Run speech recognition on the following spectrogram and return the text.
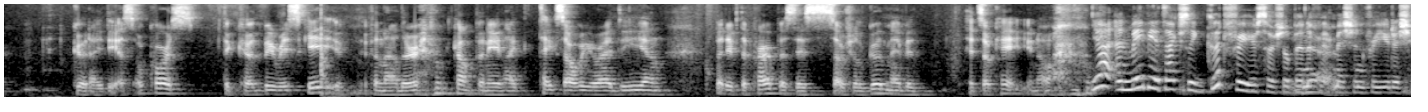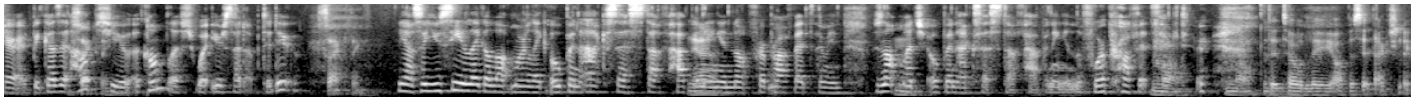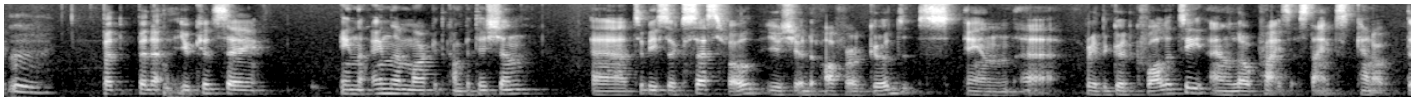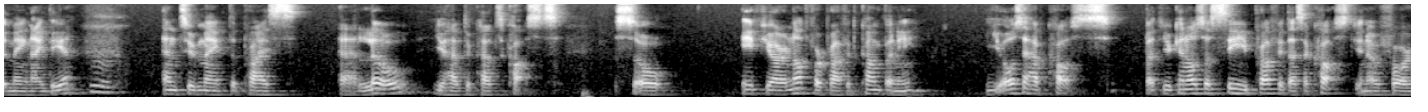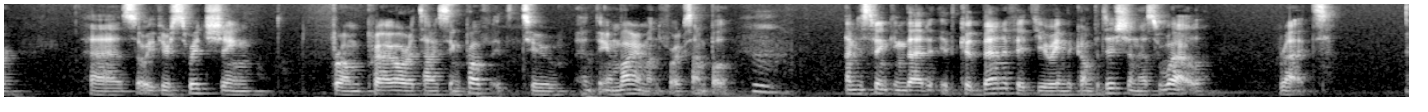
good ideas? Of course, they could be risky if, if another company like takes over your idea, and but if the purpose is social good, maybe it's okay, you know. yeah, and maybe it's actually good for your social benefit Yeah. mission for you to share it because it helps Exactly. you accomplish what you're set up to do. exactly. Yeah, so you see like a lot more like open access stuff happening Yeah. in not for profits. I mean, there's not Mm. much open access stuff happening in the for profit No. sector. No, the totally opposite actually. Mm. But but uh, you could say in in a market competition, uh, to be successful, you should offer goods in uh, with good quality and low prices. That's kind of the main idea. Mm. And to make the price uh, low, you have to cut costs. So if you are a not-for-profit company, you also have costs, but you can also see profit as a cost. You know, for uh, so if you're switching from prioritizing profit to the environment, for example, Mm. I'm just thinking that it could benefit you in the competition as well, right?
